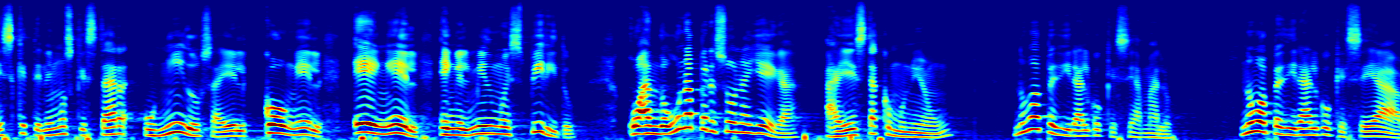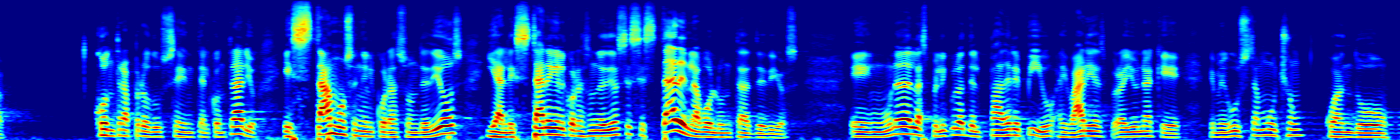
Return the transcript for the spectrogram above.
es que tenemos que estar unidos a Él, con Él, en Él, en el mismo espíritu. Cuando una persona llega a esta comunión, no va a pedir algo que sea malo, no va a pedir algo que sea contraproducente, al contrario, estamos en el corazón de Dios y al estar en el corazón de Dios es estar en la voluntad de Dios. En una de las películas del Padre Pío, hay varias, pero hay una que, me gusta mucho, cuando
